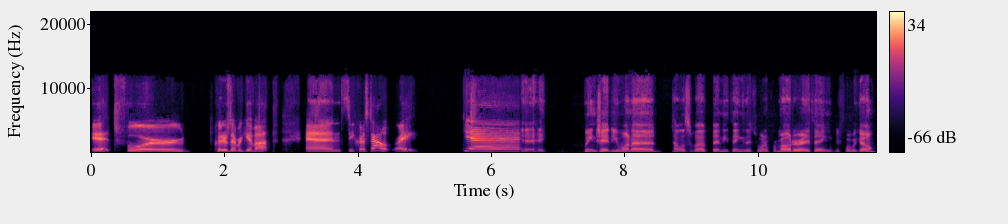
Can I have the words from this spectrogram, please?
it for Quitters Never Give Up and Seacrest out, right? Yay! Yay. Queen J, do you want to tell us about anything that you want to promote or anything before we go?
